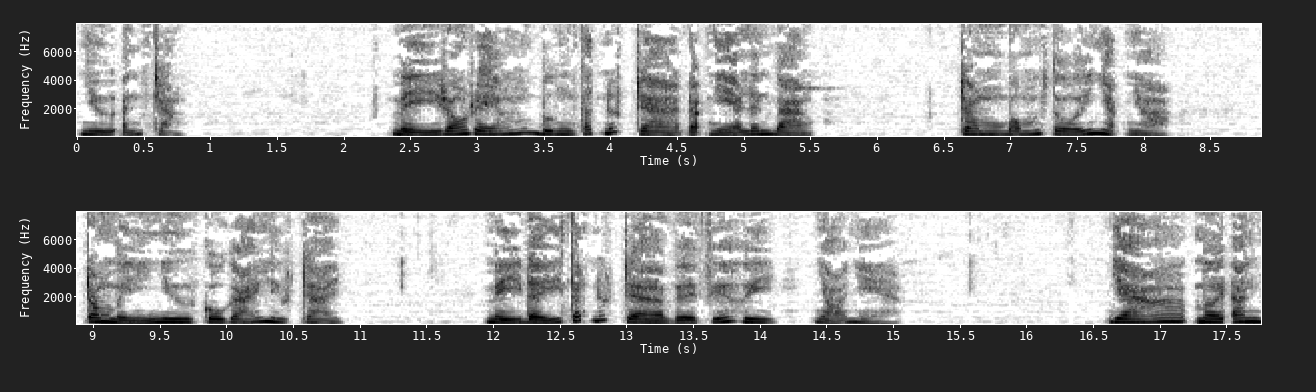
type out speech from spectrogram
như ánh trăng. Mỹ rón rén bưng tách nước trà đặt nhẹ lên bàn. Trong bóng tối nhạt nhòa, trong Mỹ như cô gái liêu trai. Mỹ đẩy tách nước trà về phía Huy, nhỏ nhẹ. Dạ, mời anh.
